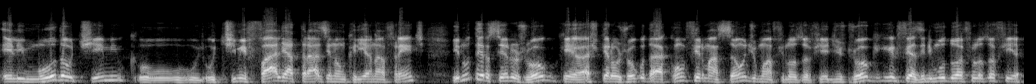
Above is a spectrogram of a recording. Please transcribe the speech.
ele muda o time, o, o, time falha atrás e não cria na frente. E no terceiro jogo, que eu acho que era o jogo da confirmação de uma filosofia de jogo, o que ele fez? Ele mudou a filosofia.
